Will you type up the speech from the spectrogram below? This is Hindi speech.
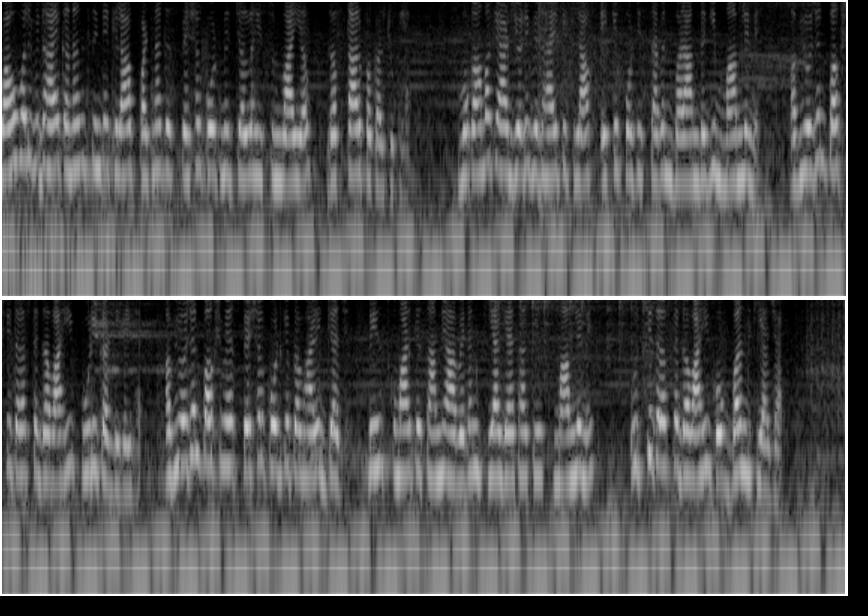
विधायक अनंत सिंह के खिलाफ पटना के स्पेशल कोर्ट में चल रही सुनवाई अब रफ्तार पकड़ चुकी है। मोकामा के आरजेडी विधायक के खिलाफ ए के फोर्टी सेवन बरामदगी मामले में अभियोजन पक्ष की तरफ़ से गवाही पूरी कर ली गई है। अभियोजन पक्ष में स्पेशल कोर्ट के प्रभारी जज प्रिंस कुमार के सामने आवेदन किया गया था कि इस मामले में उसकी तरफ़ से गवाही को बंद किया जाए।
